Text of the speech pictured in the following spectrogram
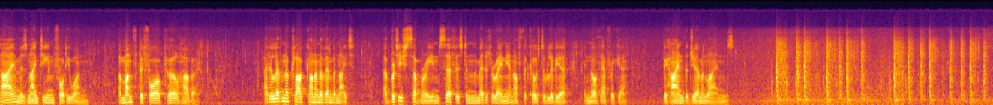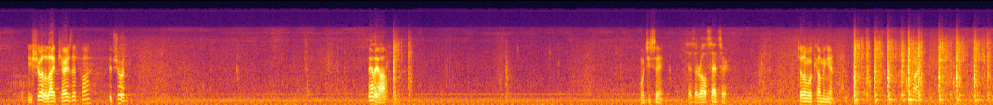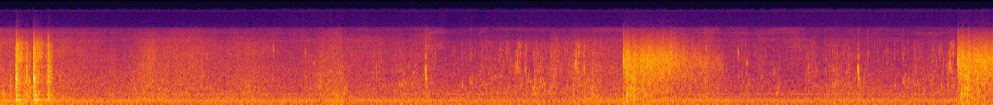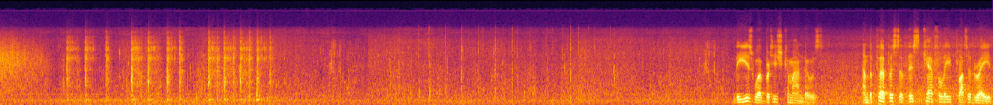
time is 1941, a month before Pearl Harbor. At 11 o'clock on a November night, a British submarine surfaced in the Mediterranean off the coast of Libya in North Africa, behind the German lines. You sure the light carries that far? It should. There they are. What'd you say? Says they're all set, sir. Tell them we're coming in. These were British commandos, and the purpose of this carefully plotted raid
